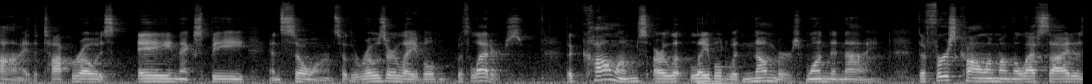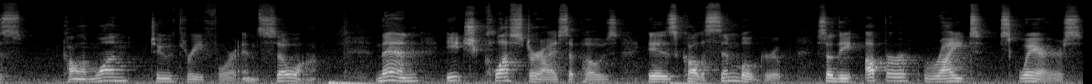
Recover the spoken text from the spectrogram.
I. The top row is A, next B, and so on. So the rows are labeled with letters. The columns are l- labeled with numbers 1 to 9. The first column on the left side is column 1, 2, 3, 4, and so on. Then each cluster, I suppose, is called a symbol group. So the upper right squares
